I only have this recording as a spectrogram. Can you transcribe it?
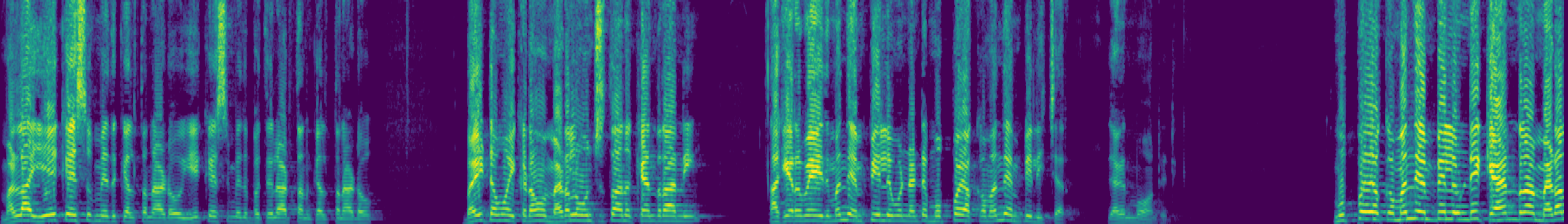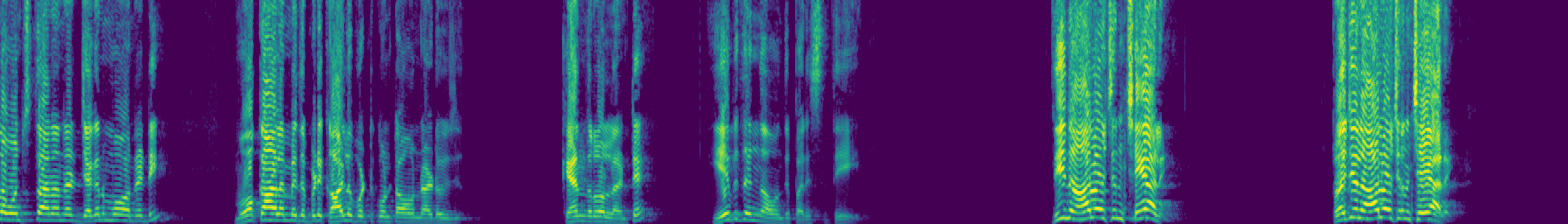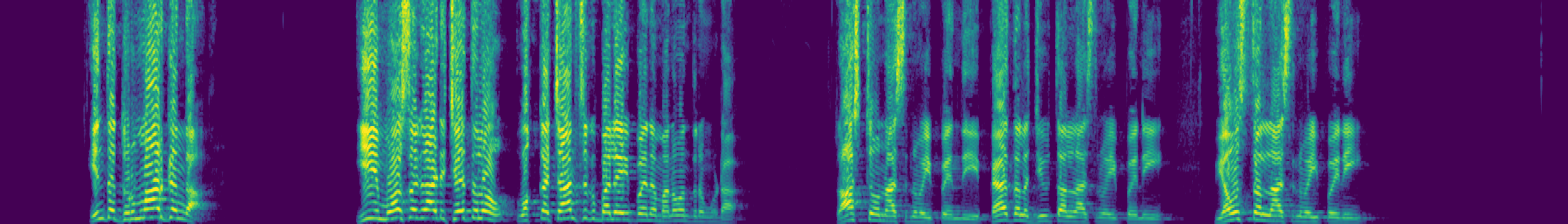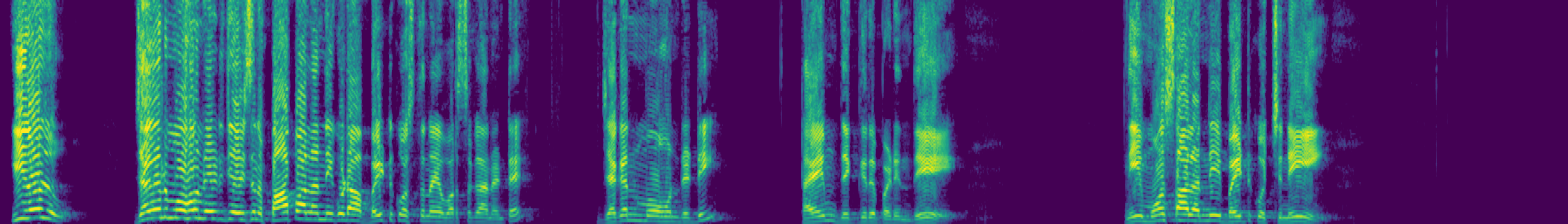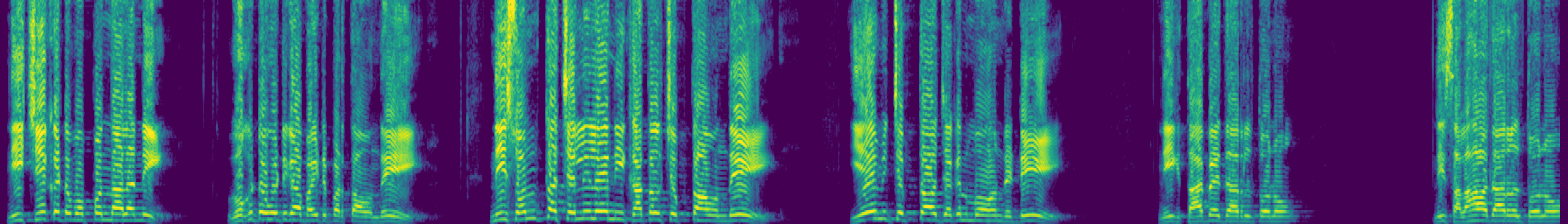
మళ్ళా ఏ కేసు మీదకి వెళ్తున్నాడో ఏ కేసు మీద బతిలాడటానికి వెళ్తున్నాడో బయటమో ఇక్కడమో మెడలు ఉంచుతాను కేంద్రాన్ని. నాకు ఇరవై ఐదు మంది ఎంపీలు ఇవ్వండి అంటే ముప్పై ఒక్క మంది ఎంపీలు ఇచ్చారు జగన్మోహన్ రెడ్డికి. ముప్పై ఒక్క మంది ఎంపీలు ఉండి కేంద్ర మెడలు ఉంచుతానన్నాడు జగన్మోహన్ రెడ్డి. మోకాళ్ళ మీద పడి కాళ్ళు పట్టుకుంటా ఉన్నాడు కేంద్రంలో అంటే ఏ విధంగా ఉంది పరిస్థితి? దీని ఆలోచన చేయాలి. ప్రజలు ఆలోచన చేయాలి. ఇంత దుర్మార్గంగా ఈ మోసగాడి చేతిలో ఒక్క ఛాన్స్కు బలైపోయిన మనవంతరం కూడా రాష్ట్రం నాశనం అయిపోయింది పేదల జీవితాలు నాశనం అయిపోయినాయి వ్యవస్థలు నాశనం అయిపోయినాయి. ఈరోజు జగన్మోహన్ రెడ్డి చేసిన పాపాలన్నీ కూడా బయటకు వస్తున్నాయి వరుసగానంటే జగన్మోహన్ రెడ్డి టైం దగ్గర పడింది. నీ మోసాలన్నీ బయటకు వచ్చినాయి. నీ చీకటి ఒప్పందాలన్నీ ఒకటొకటిగా బయటపడతా ఉంది. నీ సొంత చెల్లెలే నీ కథలు చెప్తా ఉంది. ఏమి చెప్తావు జగన్మోహన్ రెడ్డి? నీ తాబేదారులతోనో నీ సలహాదారులతోనో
